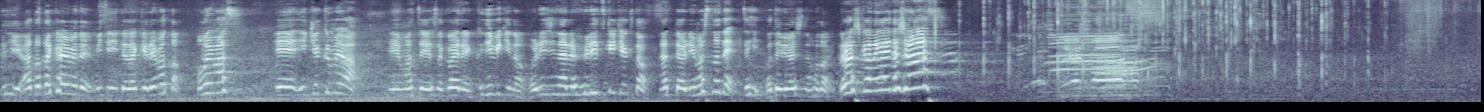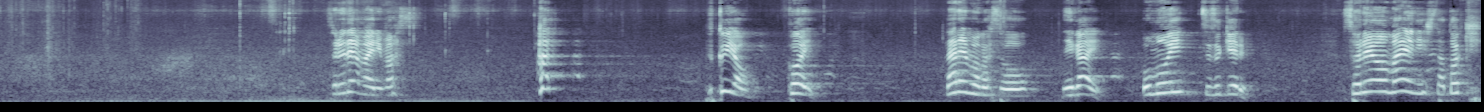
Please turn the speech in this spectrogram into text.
ぜひ温かい目で見ていただければと思います、えー、1曲目は、えー、松江よさこい連国引きのオリジナル振付曲となっておりますのでぜひお手拍子のほどよろしくお願いいたしますお願いしますそれでは参ります。はっ福よ、恋。誰もがそう願い、思い続ける。それを前にしたとき、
